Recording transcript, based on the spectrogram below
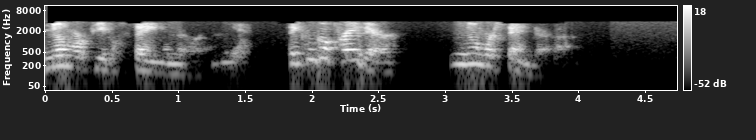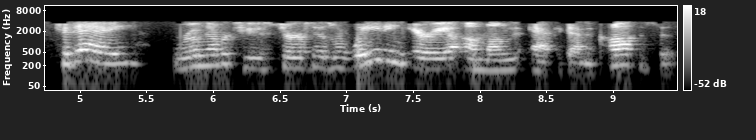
No more people staying in the room. Yeah. They can go pray there. No more staying there. Today, room number two serves as a waiting area among academic offices.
